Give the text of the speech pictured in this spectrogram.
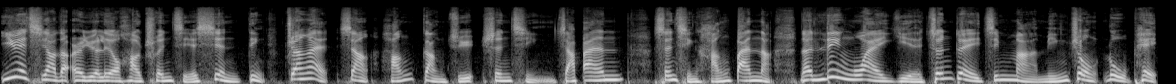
一月七号到二月六号春节限定专案，向航港局申请加班、申请航班呐、那另外也针对金马民众陆配，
